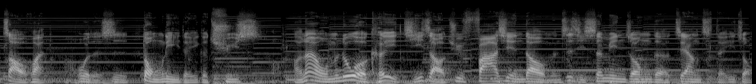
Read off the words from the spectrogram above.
召唤，或者是动力的一个驱使？好，那我们如果可以及早去发现到我们自己生命中的这样子的一种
